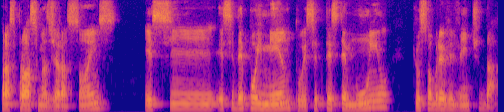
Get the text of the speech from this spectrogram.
para as próximas gerações esse, esse depoimento, esse testemunho que o sobrevivente dá.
